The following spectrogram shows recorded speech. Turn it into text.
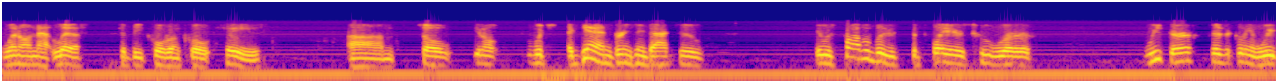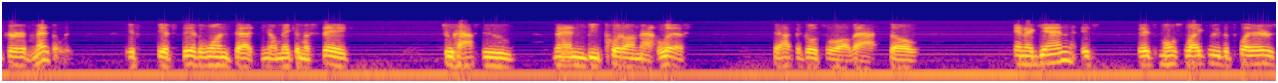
went on that list to be quote unquote hazed. Um, so you know, which again brings me back to it was probably the players who were weaker physically and weaker mentally. If if they're the ones that you know make a mistake, to have to then be put on that list, to have to go through all that. So, and again, it's it's most likely the players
